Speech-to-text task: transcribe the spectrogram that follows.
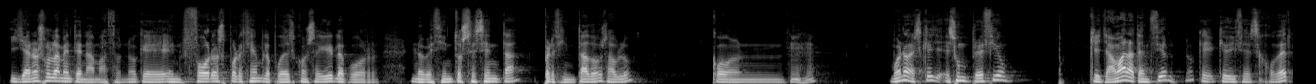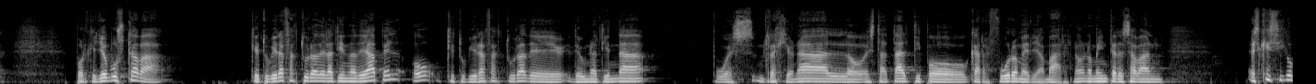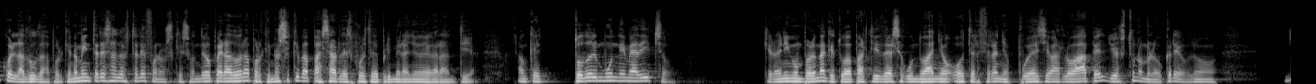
Y ya no solamente en Amazon, ¿no? Que en foros, por ejemplo, puedes conseguirlo por 960 precintados, hablo, con... Bueno, es que es un precio que llama la atención, ¿no? Que, dices, joder, porque yo buscaba que tuviera factura de la tienda de Apple o que tuviera factura de, de una tienda pues regional o estatal tipo Carrefour o MediaMarkt, ¿no? No me interesaban... Es que sigo con la duda, porque no me interesan los teléfonos que son de operadora, porque no sé qué va a pasar después del primer año de garantía. Aunque todo el mundo me ha dicho que no hay ningún problema, que tú a partir del segundo año o tercer año puedes llevarlo a Apple, yo esto no me lo creo. No,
